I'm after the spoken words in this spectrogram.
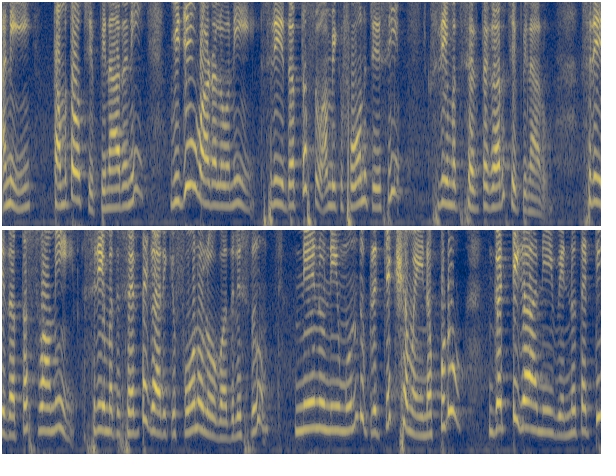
అని తమతో చెప్పినారని విజయవాడలోని శ్రీ దత్తస్వామికి ఫోన్ చేసి శ్రీమతి సరిత గారు చెప్పినారు. శ్రీ దత్తస్వామి శ్రీమతి సరిత గారికి ఫోనులో బదులిస్తూ నేను నీ ముందు ప్రత్యక్షమైనప్పుడు గట్టిగా నీ వెన్ను తట్టి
